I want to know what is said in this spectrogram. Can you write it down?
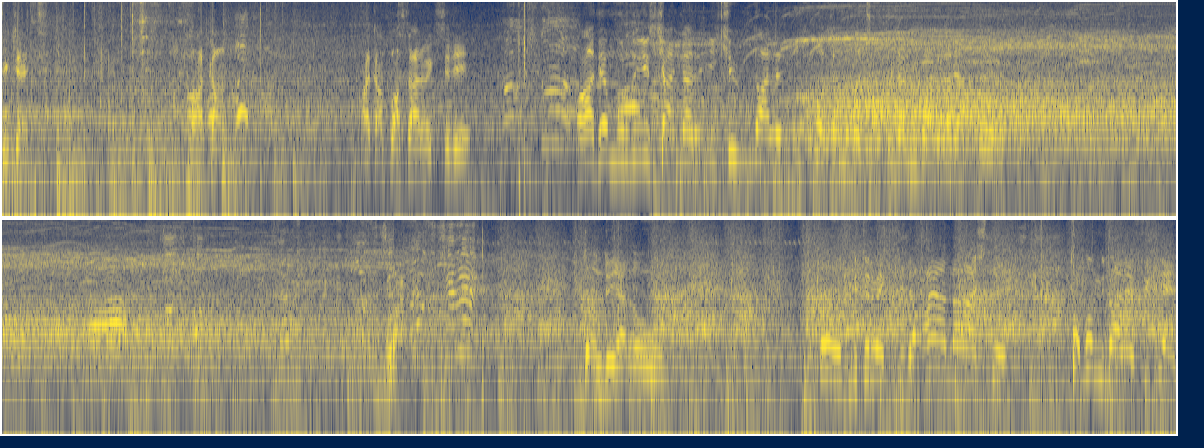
Fikret. Hakan. Hakan pas vermek istedi. Adem vurdu İskender. İki müdahale, iki pozisyonda da çok güzel müdahaleler yaptı. Burak. Döndüğü yerde Oğuz. Oğuz bitirmek istedi. Ayağından açtı. Topa müdahale Fikret.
